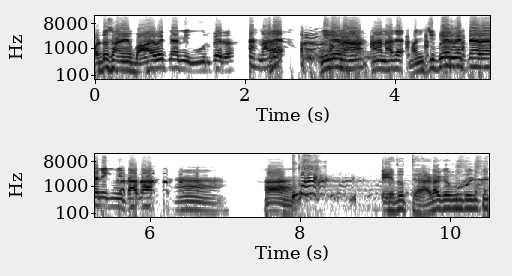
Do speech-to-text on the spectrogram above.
పట్టు స్వామి బాగా పెట్టినారు నీకు ఊరి పేరు. నాదే. నీదేనా? నాదే. మంచి పేరు పెట్టినారా నీకు మీ తాత. ఏదో తేడాగా ఉందేంటి?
